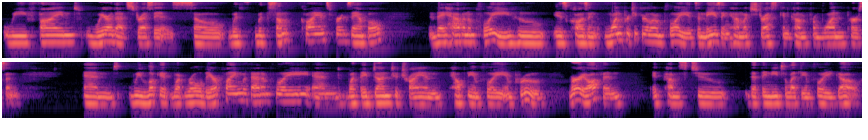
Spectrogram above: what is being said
we find where that stress is. So with with some clients, for example, they have an employee who is causing one particular employee. It's amazing how much stress can come from one person. And we look at what role they're playing with that employee and what they've done to try and help the employee improve very often it comes to that they need to let the employee go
